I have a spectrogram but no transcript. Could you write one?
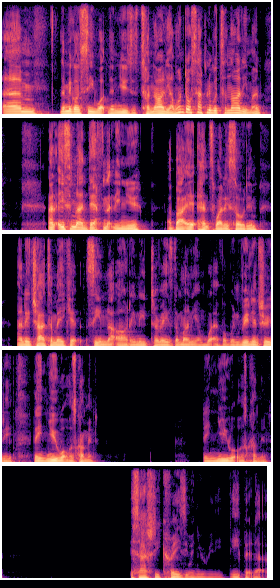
Um, let me go and see what the news is. Tonali, I wonder what's happening with Tonali, man. And AC Milan definitely knew about it, hence why they sold him. And they tried to make it seem that oh, they need to raise the money and whatever. When really and truly, they knew what was coming. They knew what was coming. It's actually crazy when you really deep it that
